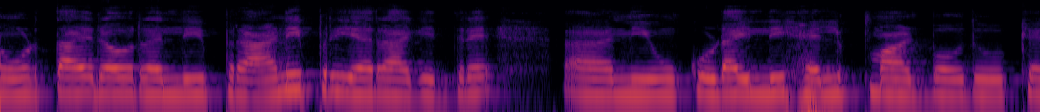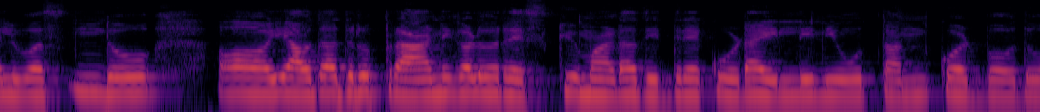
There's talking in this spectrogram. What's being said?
ನೋಡ್ತಾ ಇರೋರಲ್ಲಿ ಪ್ರಾಣಿ ಪ್ರಿಯರಾಗಿದ್ದರೆ ನೀವು ಕೂಡ ಇಲ್ಲಿ ಹೆಲ್ಪ್ ಮಾಡ್ಬೋದು. ಕೆಲವೊಂದು ಯಾವುದಾದ್ರೂ ಪ್ರಾಣಿಗಳು ರೆಸ್ಕ್ಯೂ ಮಾಡೋದಿದ್ರೆ ಕೂಡ ಇಲ್ಲಿ ನೀವು ತಂದು ಕೊಡ್ಬೋದು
